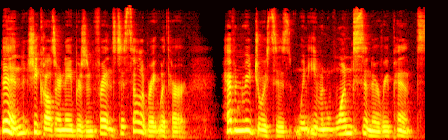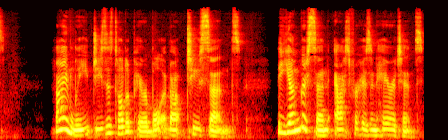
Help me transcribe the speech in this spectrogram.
Then she calls her neighbors and friends to celebrate with her. Heaven rejoices when even one sinner repents. Finally, Jesus told a parable about two sons. The younger son asked for his inheritance.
